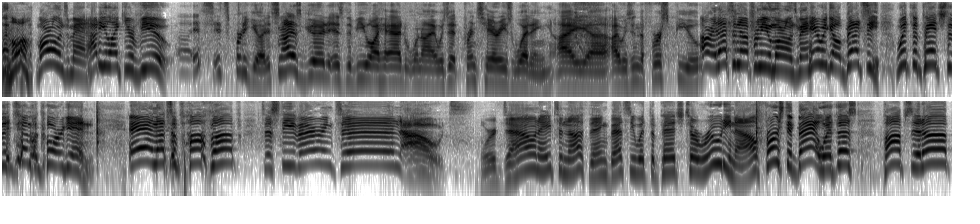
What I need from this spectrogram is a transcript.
No? Marlins, man, how do you like your view? It's it's pretty good. It's not as good as the view I had when I was at Prince Harry's wedding. I uh, I was in the first pew. All right, that's enough from you, Marlins, man. Here we go. Betsy with the pitch to the Demogorgon. And that's a pop-up to Steve Harrington. Out. We're down eight to nothing. Betsy with the pitch to Rudy now. First at bat with us. Pops it up.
